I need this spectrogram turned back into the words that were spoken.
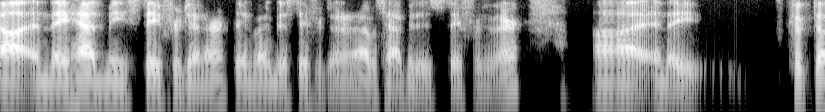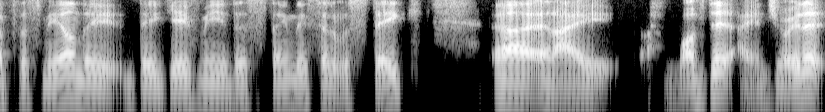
uh, and they had me stay for dinner. They invited me to stay for dinner i was happy to stay for dinner. Uh, and they cooked up this meal and they they gave me this thing. They said it was steak uh, and i loved it. I enjoyed it.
